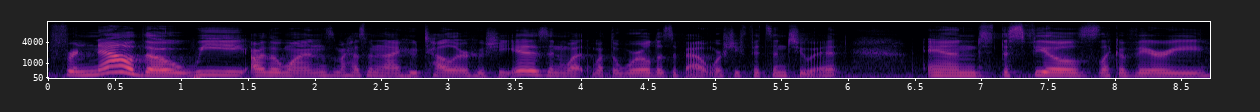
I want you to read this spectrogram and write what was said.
for now, though, we are the ones, my husband and I, who tell her who she is and what, what the world is about, where she fits into it. And this feels like a very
